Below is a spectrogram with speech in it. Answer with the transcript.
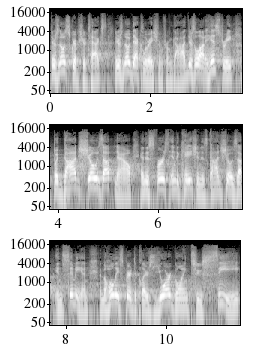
There's no scripture text. There's no declaration from God. There's a lot of history, but God shows up now. And this first indication is God shows up in Simeon, and the Holy Spirit declares, You're going to see,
